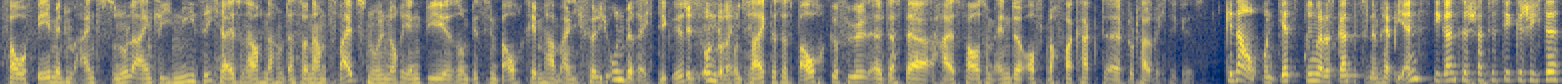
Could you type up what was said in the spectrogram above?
VfB mit dem 1 zu 0 eigentlich nie sicher ist und auch nach, dass wir nach dem 2 zu 0 noch irgendwie so ein bisschen Bauchcreme haben, eigentlich völlig unberechtigt ist. Ist unberechtigt. Und zeigt, dass das Bauchgefühl, äh, dass der HSV es am Ende oft noch verkackt, äh, total richtig ist. Genau. Und jetzt bringen wir das Ganze zu einem Happy End, die ganze Statistikgeschichte.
